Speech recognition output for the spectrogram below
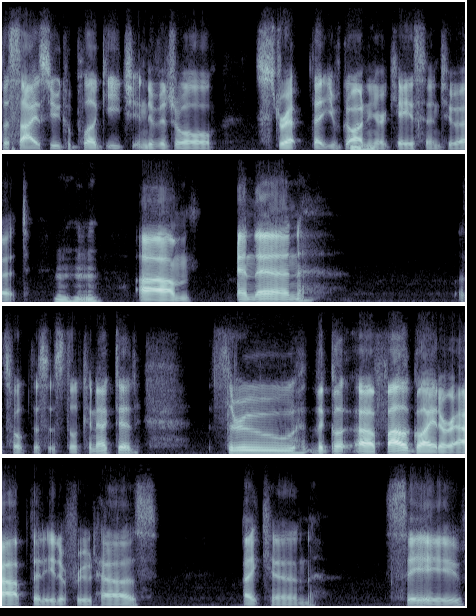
the size so you could plug each individual strip that you've got mm-hmm. in your case into it. Mm-hmm. Um, and then let's hope this is still connected through the uh, file glider app that Adafruit has. I can save.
